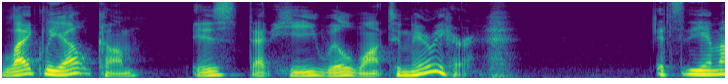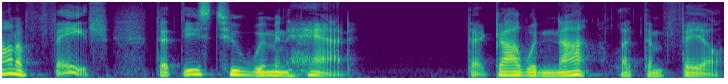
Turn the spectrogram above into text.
likely outcome is that he will want to marry her. It's the amount of faith that these two women had that God would not let them fail,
